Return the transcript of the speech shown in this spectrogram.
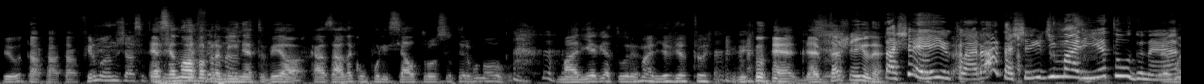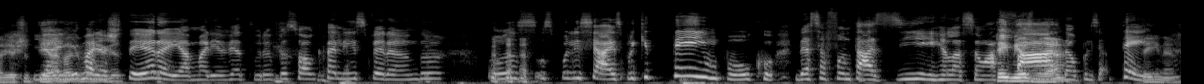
Viu? Tá, tá, tá firmando já essa. Essa é nova pra Afirmando. mim, né? Tu vê, ó, casada com policial trouxe o termo novo. Maria Viatura. Maria Viatura. Viu? É, deve estar cheio, né? Tá cheio, claro. Ah, tá cheio de Maria tudo, né? É, Maria E Chuteira. aí, agora Maria Viatura. Chuteira e a Maria Viatura, o pessoal que tá ali esperando os, os policiais, porque tem um pouco dessa fantasia em relação à Tem mesmo, farda, né? ao policial. Tem. Tem, né?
